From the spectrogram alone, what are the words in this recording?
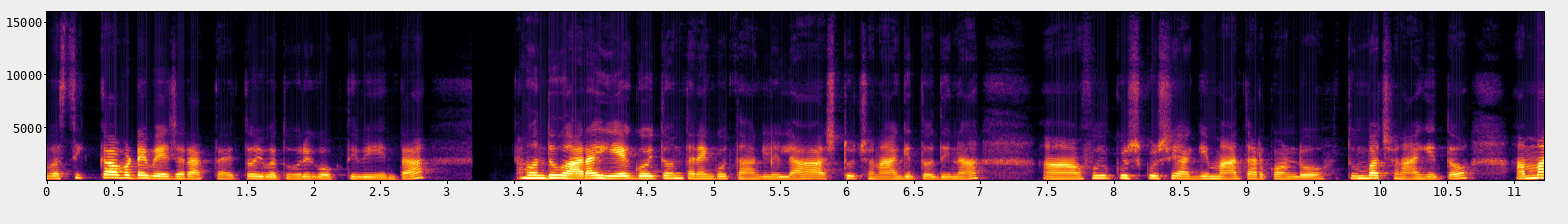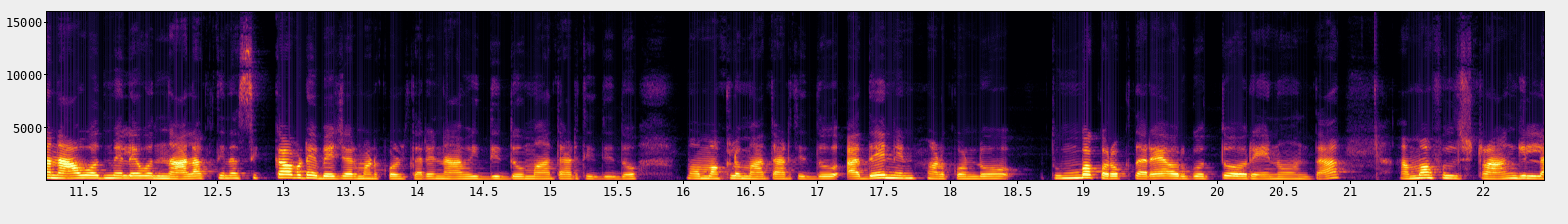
ಇವತ್ತು ಸಿಕ್ಕಾಪಟ್ಟೆ ಬೇಜಾರಾಗ್ತಾಯಿತ್ತು ಇವತ್ತು ಊರಿಗೆ ಹೋಗ್ತೀವಿ ಅಂತ. ಒಂದು ವಾರ ಹೇಗೋಯ್ತು ಅಂತಲೇ ಗೊತ್ತಾಗಲಿಲ್ಲ. ಅಷ್ಟು ಚೆನ್ನಾಗಿತ್ತು ದಿನ. ಫುಲ್ ಖುಷಿ ಖುಷಿಯಾಗಿ ಮಾತಾಡಿಕೊಂಡು ತುಂಬ ಚೆನ್ನಾಗಿತ್ತು. ಅಮ್ಮ ನಾವು ಹೋದ್ಮೇಲೆ ಒಂದು ನಾಲ್ಕು ದಿನ ಸಿಕ್ಕಾಪಟ್ಟೆ ಬೇಜಾರು ಮಾಡ್ಕೊಳ್ತಾರೆ. ನಾವು ಇದ್ದಿದ್ದು, ಮಾತಾಡ್ತಿದ್ದಿದ್ದು ಮೊಮ್ಮಕ್ಕಳು ಮಾತಾಡ್ತಿದ್ದು, ಅದೇ ನೆನ್ಪು ಮಾಡಿಕೊಂಡು ತುಂಬ ಕೊರಗ್ತಾರೆ ಅವ್ರಿಗೆ ಗೊತ್ತು ಅವ್ರೇನು ಅಂತ. ಅಮ್ಮ ಫುಲ್ ಸ್ಟ್ರಾಂಗ್ ಇಲ್ಲ.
